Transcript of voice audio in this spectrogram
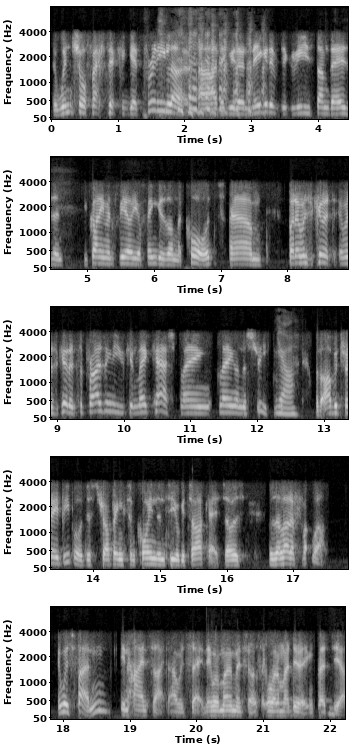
the wind chill factor can get pretty low. uh, I think we're in negative degrees some days, and you can't even feel your fingers on the chords. Um, but it was good. It was good. And surprisingly, you can make cash playing playing on the street Yeah. with arbitrary people just dropping some coins into your guitar case. So it was, it was a lot of fun. Well, it was fun in hindsight, I would say. There were moments where I was like, what am I doing? But yeah.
